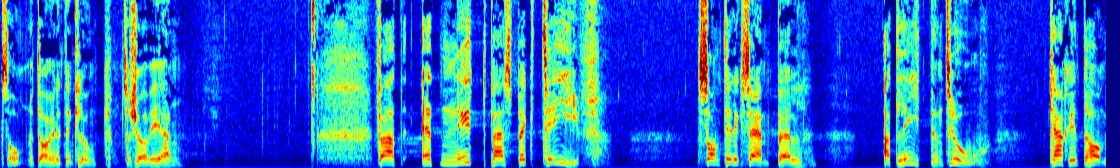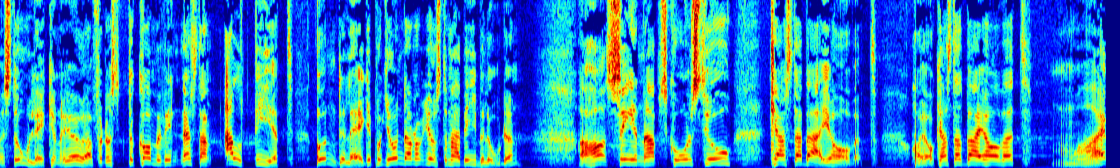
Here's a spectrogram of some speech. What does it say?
Så, nu tar vi en liten klunk så kör vi igen. För att ett nytt perspektiv som till exempel att liten tro kanske inte har med storleken att göra för då, då kommer vi nästan alltid i ett underläge på grund av just de här bibelorden. Jaha, senapskorns tro kastar berg i havet. Har jag kastat berg i havet? Nej.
